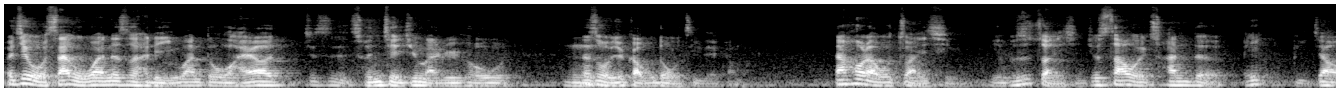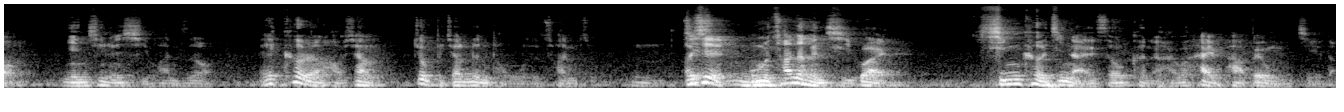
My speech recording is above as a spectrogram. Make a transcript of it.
而且我三五万那时候还领一万多，我还要就是存钱去买 Owens，那时候我就搞不懂我自己在干嘛。但后来我转型，也不是转型，就稍微穿的哎、欸、比较年轻人喜欢之后，哎、欸、客人好像就比较认同我的穿着，嗯，而且我们穿的很奇怪，新客进来的时候可能还会害怕被我们接到，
